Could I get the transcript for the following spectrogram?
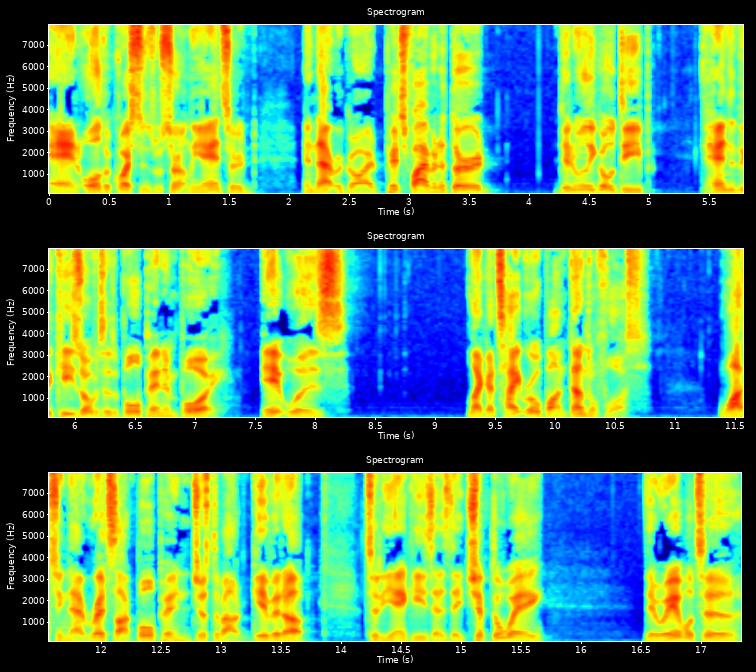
And all the questions were certainly answered in that regard. Pitched five and a third, didn't really go deep, handed the keys over to the bullpen, and boy, it was like a tightrope on dental floss watching that Red Sox bullpen just about give it up to the Yankees as they chipped away. They were able to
